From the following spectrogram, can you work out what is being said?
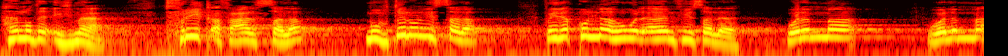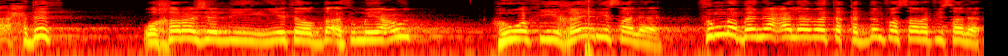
هذا موضع إجماع. تفريق أفعال الصلاة مبطل للصلاة. فإذا قلنا هو الآن في صلاة ولما ولما أحدث وخرج ليتوضأ ثم يعود هو في غير صلاة. ثم بنى على ما تقدم فصار في صلاة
